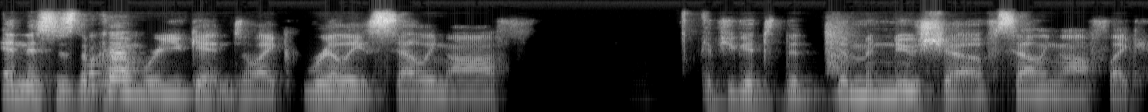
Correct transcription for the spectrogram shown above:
And this is the Okay. problem where you get into like really selling off. If you get to the the minutia of selling off like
